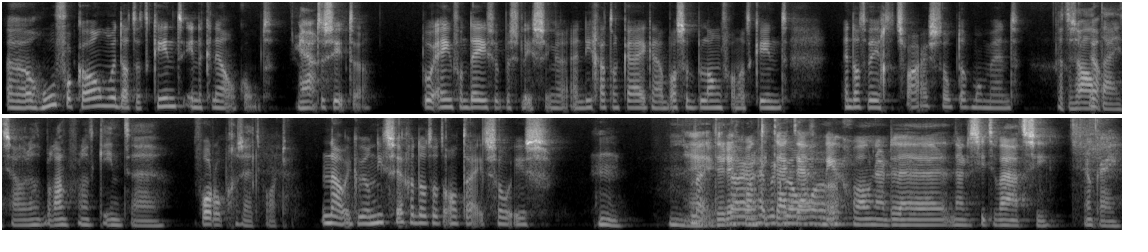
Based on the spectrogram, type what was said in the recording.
eh, hoe voorkomen we dat het kind in de knel komt Ja, te zitten. Door een van deze beslissingen. En die gaat dan kijken, naar was het belang van het kind? En dat weegt het zwaarste op dat moment. dat is altijd zo, dat het belang van het kind voorop gezet wordt. Nou, ik wil niet zeggen dat dat altijd zo is. Hm. Nee, Nee, de rechtbank die kijkt wel, eigenlijk eh, meer gewoon naar de, naar de situatie. Oké,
